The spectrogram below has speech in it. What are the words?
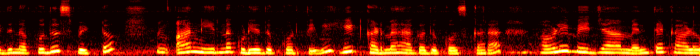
ಇದನ್ನು ಕುದಿಸ್ಬಿಟ್ಟು, ಆ ನೀರನ್ನ ಕುಡಿಯೋದಕ್ಕೆ ಕೊಡ್ತೀವಿ. ಹೀಟ್ ಕಡಿಮೆ ಆಗೋದಕ್ಕೋಸ್ಕರ. ಅವಳಿ ಬೀಜ ಮೆಂತೆಕಾಳು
